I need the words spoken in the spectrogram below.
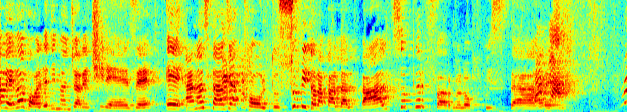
aveva voglia di mangiare cinese e Anastasia ha colto subito la palla al balzo per farmelo acquistare. Ma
